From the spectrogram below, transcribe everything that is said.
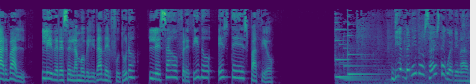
Arval, líderes en la movilidad del futuro, les ha ofrecido este espacio. Bienvenidos a este webinar.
